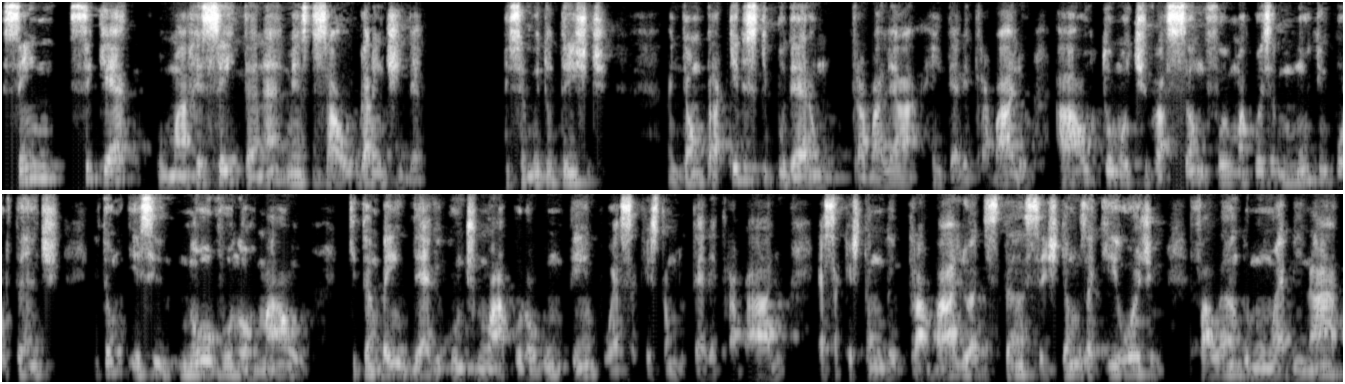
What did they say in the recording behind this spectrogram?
sem sequer uma receita, né, mensal garantida. Isso é muito triste. Então, para aqueles que puderam trabalhar em teletrabalho, a automotivação foi uma coisa muito importante. Então, esse novo normal que também deve continuar por algum tempo essa questão do teletrabalho, essa questão do trabalho à distância. Estamos aqui hoje falando num webinar,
